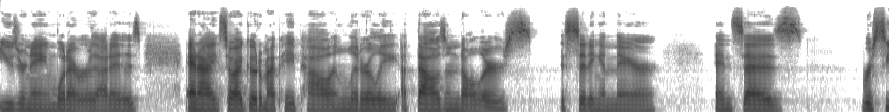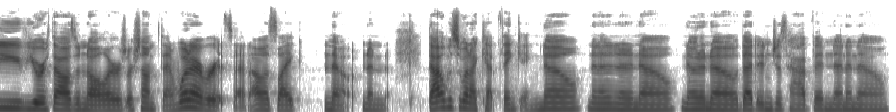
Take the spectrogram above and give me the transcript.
username, whatever that is. And I, so I go to my PayPal and literally a thousand dollars is sitting in there and says, receive your thousand dollars or something, whatever it said. I was like, no, no, no. That was what I kept thinking. No, no, no, no, no, no, no, no. That didn't just happen. No, no, no.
